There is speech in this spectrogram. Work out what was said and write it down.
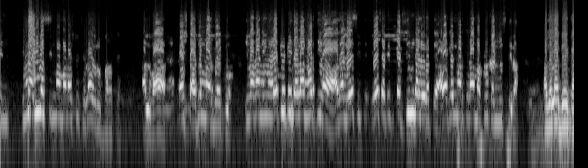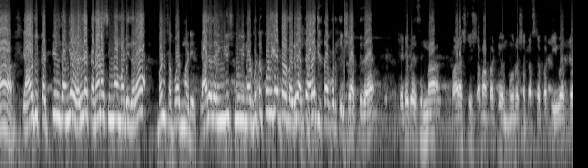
ಇನ್- ಇನ್ನ ಐವತ್ ಸಿನಿಮಾ ಮಾಡೋಷ್ಟು ಚಲೋ ಇವ್ರಿಗೆ ಬರುತ್ತೆ. ಅಲ್ವಾ? ಫಸ್ಟ್ ಅದನ್ನ ಮಾಡ್ಬೇಕು. ಇವಾಗ ನೀವು ಓ ಟಿ ಟಿ ಎಲ್ಲ ನೋಡ್ತೀರಾ? ಅದ್ರಲ್ಲಿ ಎ ಸರ್ಟಿಫಿಕೇಟ್ ಸೀನ್ಗಳು ಇರುತ್ತೆ. ಅವಾಗ ಏನ್ ಮಾಡ್ತೀರಾ? ಮಕ್ಳು ಕಣ್ಮಿಸ್ತೀರಾ ಅದೆಲ್ಲ ಬೇಕಾ? ಯಾವ್ದು ಕಟ್ಟಿಲ್ದಂಗೆ ಒಳ್ಳೆ ಕನ್ನಡ ಸಿನಿಮಾ ಮಾಡಿದಾರೆ ಬಂದ್ ಸಪೋರ್ಟ್ ಮಾಡಿ. ಯಾವ್ದಾದ್ರು ಇಂಗ್ಲಿಷ್ ಮೂವಿ ನೋಡ್ಬಿಟ್ಟು ಕುಲ್ಗೆಟ್ ಹೋಗ್ಬೇಡಿ ಅಂತ ಹೇಳಕ್ ಇಷ್ಟಪಡ್ತೀನಿ. ಖುಷಿ ಆಗ್ತಿದೆ. ಟೆಡಿಬೇರ್ ಸಿನಿಮಾ ಬಹಳಷ್ಟು ಶ್ರಮ ಪಟ್ಟು ಒಂದು ಮೂರು ವರ್ಷ ಕಷ್ಟಪಟ್ಟು ಇವತ್ತು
